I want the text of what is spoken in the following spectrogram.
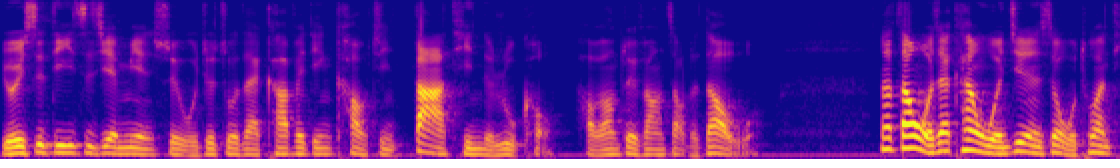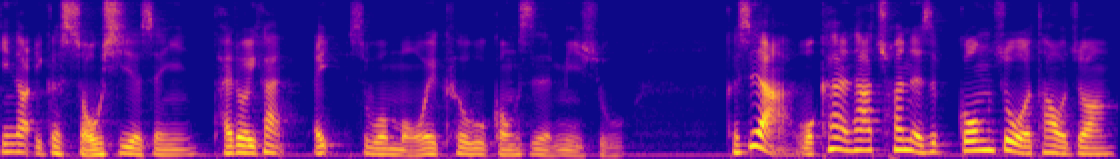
由于是第一次见面，所以我就坐在咖啡厅靠近大厅的入口，好让对方找得到我。那当我在看文件的时候，我突然听到一个熟悉的声音，抬头一看，诶，是我某位客户公司的秘书。可是啊，我看到他穿的是工作套装，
